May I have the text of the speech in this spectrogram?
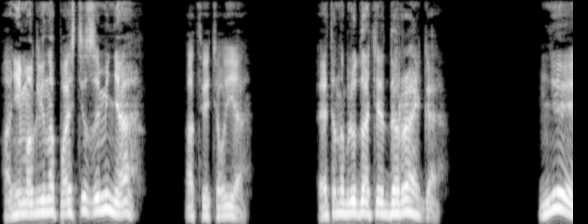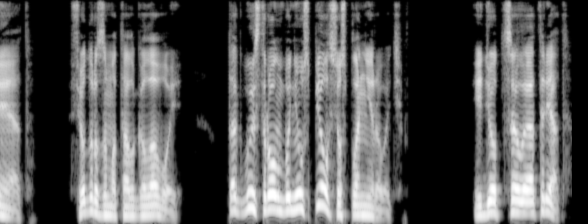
«Они могли напасть из-за меня», — ответил я. «Это наблюдатель Дерайга». «Нет», — Федор замотал головой. «Так быстро он бы не успел все спланировать. Идет целый отряд.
